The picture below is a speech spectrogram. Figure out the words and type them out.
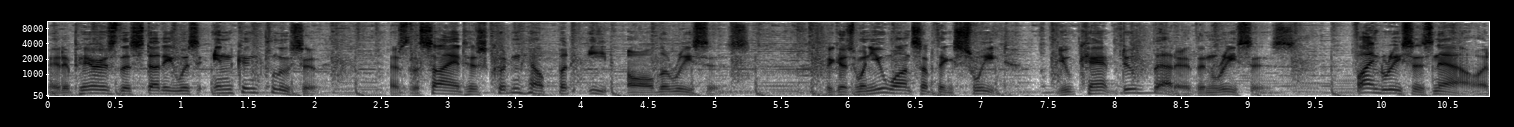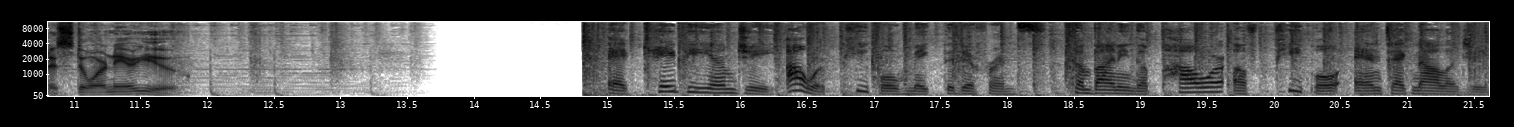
it appears the study was inconclusive, as the scientists couldn't help but eat all the Reese's. Because when you want something sweet, you can't do better than Reese's. Find Reese's now at a store near you. At KPMG, our people make the difference. Combining the power of people and technology,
